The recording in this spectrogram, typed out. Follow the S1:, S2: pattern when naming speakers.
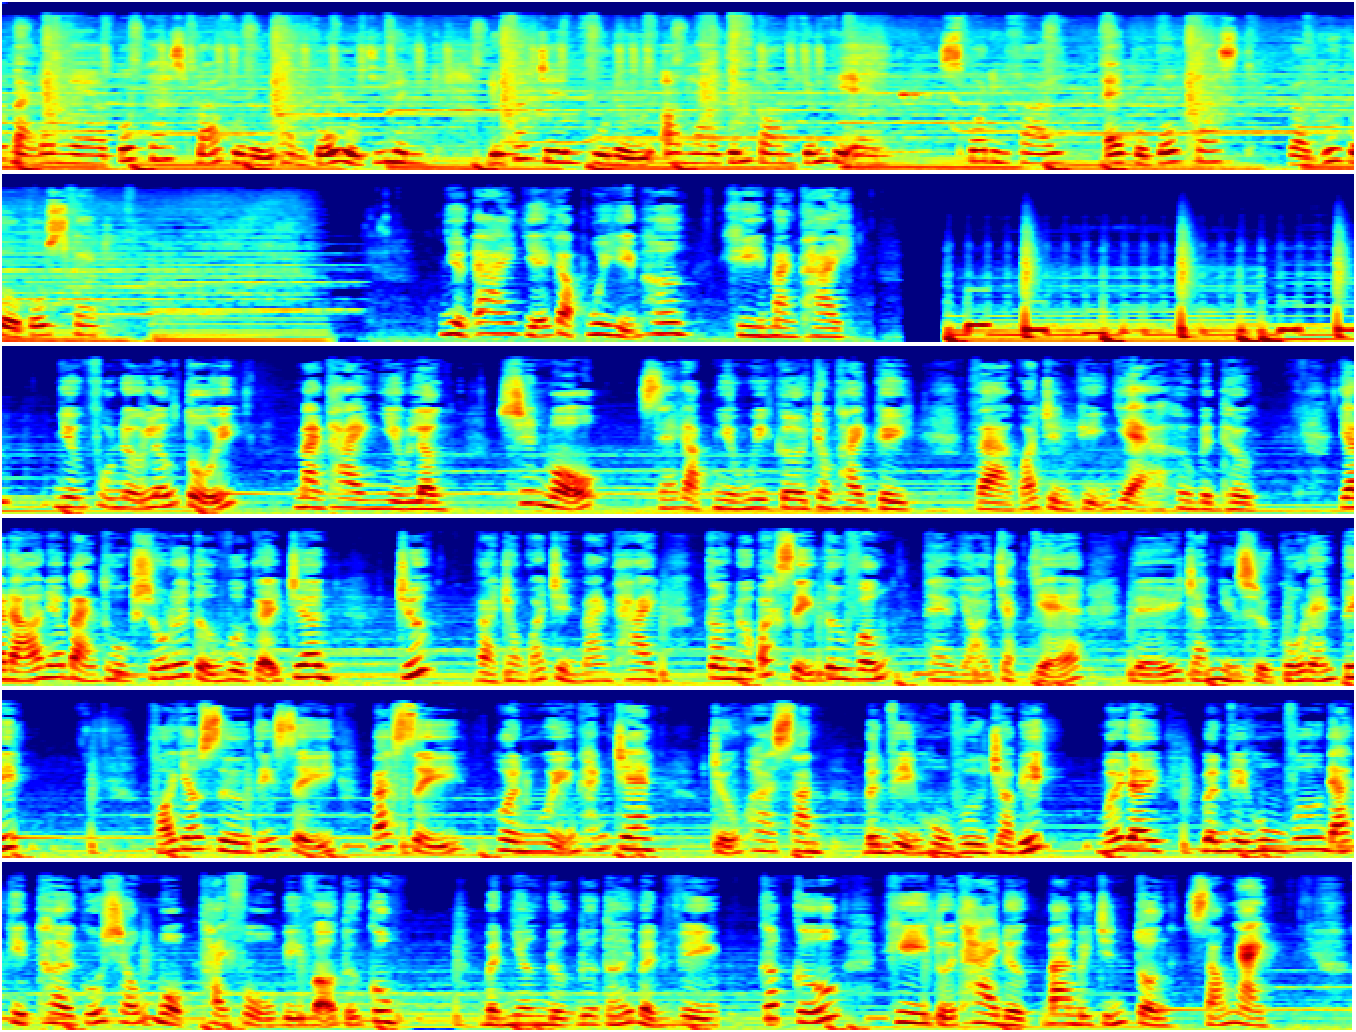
S1: Các bạn đang nghe podcast báo phụ nữ thành phố Hồ Chí Minh được phát trên phụ nữ online.com.vn, Spotify, Apple Podcast và Google Podcast.
S2: Những ai dễ gặp nguy hiểm hơn khi mang thai? Những phụ nữ lớn tuổi mang thai nhiều lần, sinh mổ sẽ gặp nhiều nguy cơ trong thai kỳ và quá trình chuyển dạ hơn bình thường. Do đó, nếu bạn thuộc số đối tượng vừa kể trên, trước và trong quá trình mang thai cần được bác sĩ tư vấn, theo dõi chặt chẽ để tránh những sự cố đáng tiếc. Phó giáo sư tiến sĩ, bác sĩ Huỳnh Nguyễn Khánh Trang, trưởng khoa xanh, Bệnh viện Hùng Vương cho biết, mới đây, Bệnh viện Hùng Vương đã kịp thời cứu sống một thai phụ bị vỡ tử cung. Bệnh nhân được đưa tới bệnh viện cấp cứu khi tuổi thai được 39 tuần 6 ngày.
